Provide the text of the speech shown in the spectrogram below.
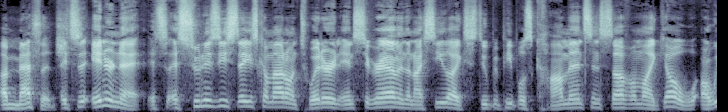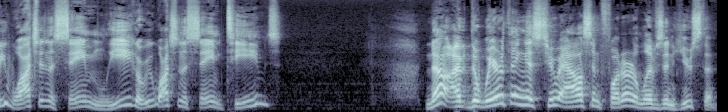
a message. It's the internet. It's as soon as these things come out on Twitter and Instagram, and then I see like stupid people's comments and stuff. I'm like, yo, are we watching the same league? Are we watching the same teams? no, I, the weird thing is too. Alyson Footer lives in Houston.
